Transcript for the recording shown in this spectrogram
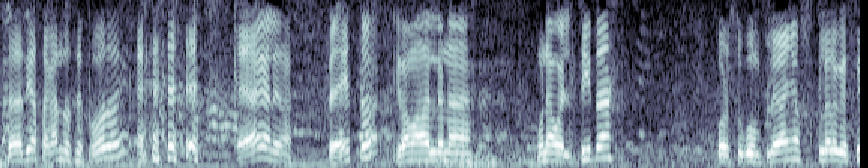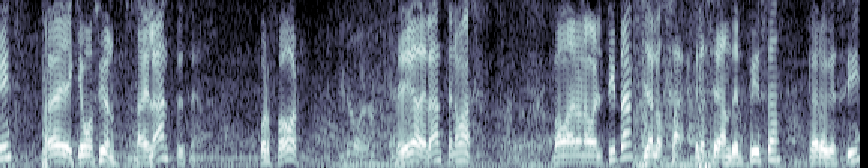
Está la tía sacándose fotos. ¿eh? Eh, Hágale, no. De esto y vamos a darle una, una vueltita por su cumpleaños, claro que sí. Ay, qué emoción. Adelante, señor. Por favor. Sí, adelante nomás. Vamos a dar una vueltita. Ya lo sabe. Gracias a Ander Pizza, claro que sí.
